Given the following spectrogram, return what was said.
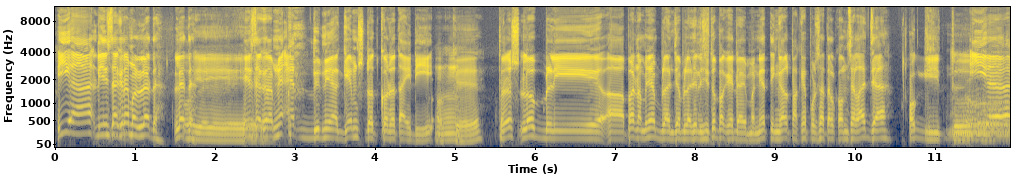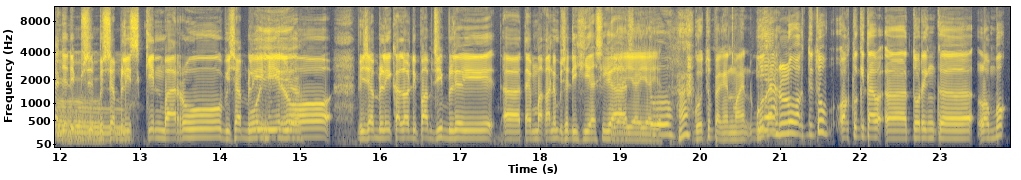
Iya di Instagram lu lihat dah Lihat Oh, dah iya, iya, iya, iya. Instagramnya at duniagames.co.id Oke. Terus lo beli eh, apa namanya belanja-belanja di situ pakai diamondnya tinggal pakai pulsa Telkomsel aja. Oh gitu. Iya, jadi bisa, bisa beli skin baru, bisa beli Oh, iya. hero, bisa beli kalau di PUBG beli eh, tembakannya bisa dihias-hias Iya iya iya. gitu. Gue tuh pengen main. Gue Iya. kan dulu waktu itu waktu kita eh, touring ke Lombok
